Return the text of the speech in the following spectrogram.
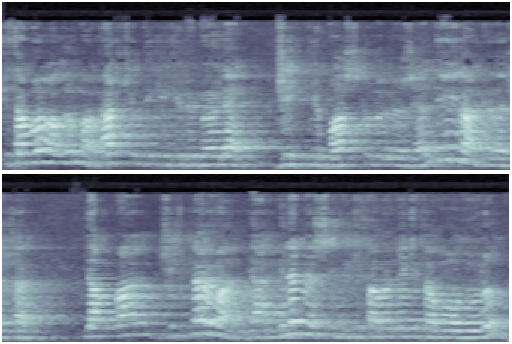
Kitabı alır bakar, şimdiki gibi böyle ciddi, baskılı, özel değil arkadaşlar. Yapma ciltler var. Yani bilemezsin bir kitabın ne kitabı olduğunu.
